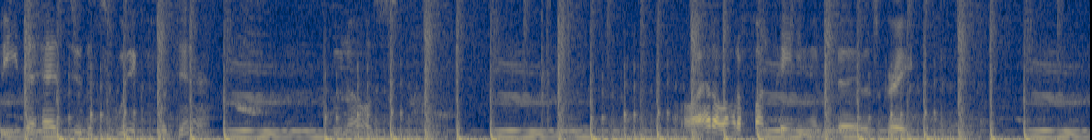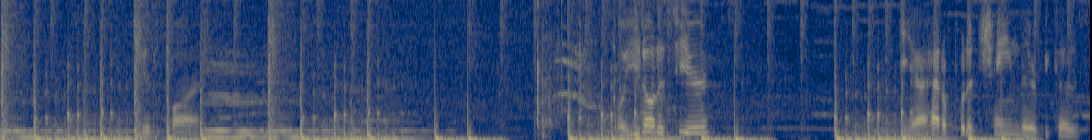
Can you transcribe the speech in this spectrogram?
feed the head to the squig for dinner. Who knows? Oh, I had a lot of fun painting him today. It was great. Fun. Well, you notice here, yeah, I had to put a chain there because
